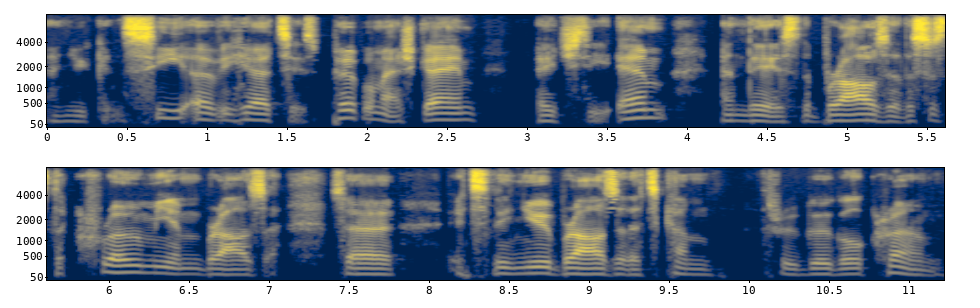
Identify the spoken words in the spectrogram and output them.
and you can see over here it says Purple Mash Game HTM and there's the browser. This is the Chromium browser. So it's the new browser that's come through Google Chrome.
